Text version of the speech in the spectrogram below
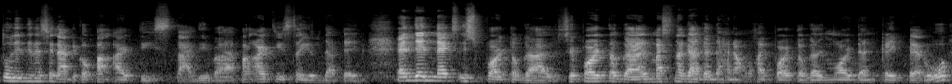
tulad din na sinabi ko, pang-artista, di ba? Pang-artista yung dating. And then next is Portugal. Si Portugal, mas nagagandahan ako kay Portugal more than kay Peru.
